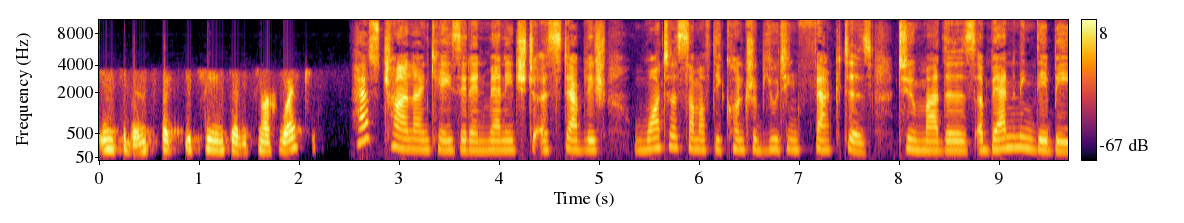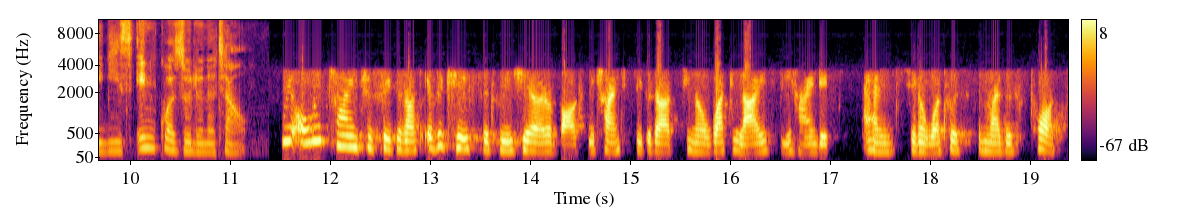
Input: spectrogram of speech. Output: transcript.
incidents, but it seems that it's not working. Has Childline KZN managed to establish what are some of the contributing factors to mothers abandoning their babies in KwaZulu Natal? We're always trying to figure out every case that we hear about. We're trying to figure out, you know, what lies behind it, and you know what was the mother's thoughts.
